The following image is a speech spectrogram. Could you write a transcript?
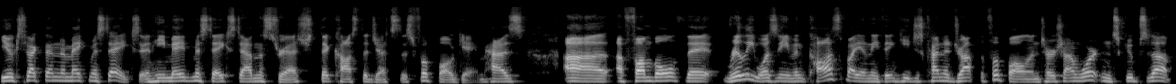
you expect them to make mistakes. And he made mistakes down the stretch that cost the Jets this football game. Has uh, a fumble that really wasn't even caused by anything. He just kind of dropped the football, and Tershawn Wharton scoops it up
